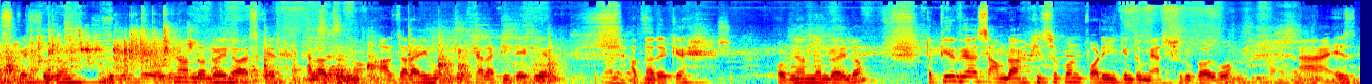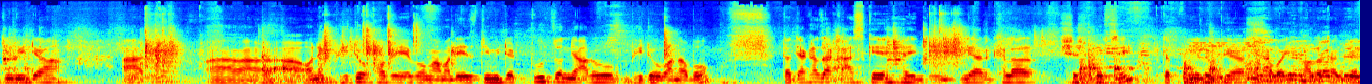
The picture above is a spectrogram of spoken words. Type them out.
এসকে সুজন দুজনকে অভিনন্দন রইল আজকের খেলার জন্য। আর যারা এই মুহূর্তে খেলাটি দেখলেন, আপনাদেরকে অভিনন্দন রইল। তো প্রিয় ভিয়াস আমরা কিছুক্ষণ পরেই কিন্তু ম্যাচ শুরু করব। এসডি মিডিয়া আর অনেক ভিডিও হবে এবং আমাদের এস ডি মিডিয়া টুর জন্য আরও ভিডিও বানাবো। তা দেখা যাক আজকে এই প্লেয়ার খেলা শেষ করছি। তো প্রিয় ভিয়াস সবাই ভালো থাকবেন।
